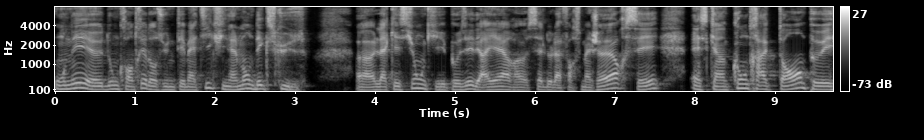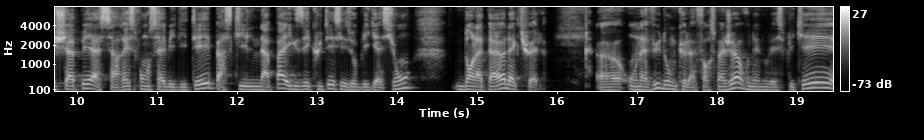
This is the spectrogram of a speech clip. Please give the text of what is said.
on est euh, donc rentré dans une thématique finalement d'excuses. Euh, la question qui est posée derrière celle de la force majeure, c'est est-ce qu'un contractant peut échapper à sa responsabilité parce qu'il n'a pas exécuté ses obligations dans la période actuelle? On a vu donc que la force majeure, vous venez nous l'expliquer,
